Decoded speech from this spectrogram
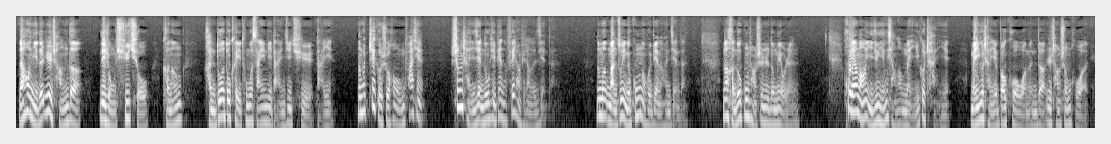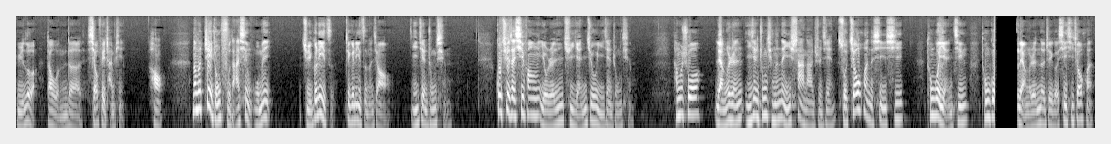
然后你的日常的那种需求可能很多都可以通过三 D 打印机去打印。那么这个时候我们发现，生产一件东西变得非常非常的简单。那么满足你的功能会变得很简单。那很多工厂甚至都没有人。互联网已经影响了每一个产业，每一个产业包括我们的日常生活、娱乐到我们的消费产品。好，那么这种复杂性，我们举一个例子，这个例子呢叫一见钟情。过去在西方有人去研究一见钟情，他们说两个人一见钟情的那一刹那之间所交换的信息，通过眼睛，通过两个人的这个信息交换，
